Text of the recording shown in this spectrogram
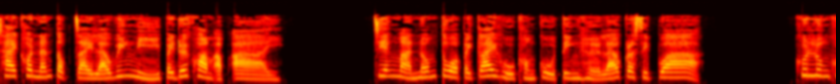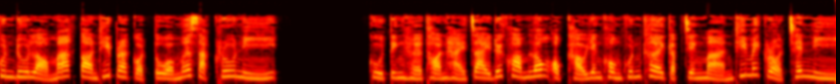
ชายคนนั้นตกใจแล้ววิ่งหนีไปด้วยความอับอาย เจียงหมานโน้มตัวไปใกล้หูของกู่ติงเหอแล้วกระซิบว่า คุณลุงคุณดูหล่อมากตอนที่ปรากฏตัวเมื่อสักครู่นี้กู่ติงเหอถอนหายใจด้วยความโล่งอกเขายังคงคุ้นเคยกับเจียงหมานที่ไม่โกรธเช่นนี้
